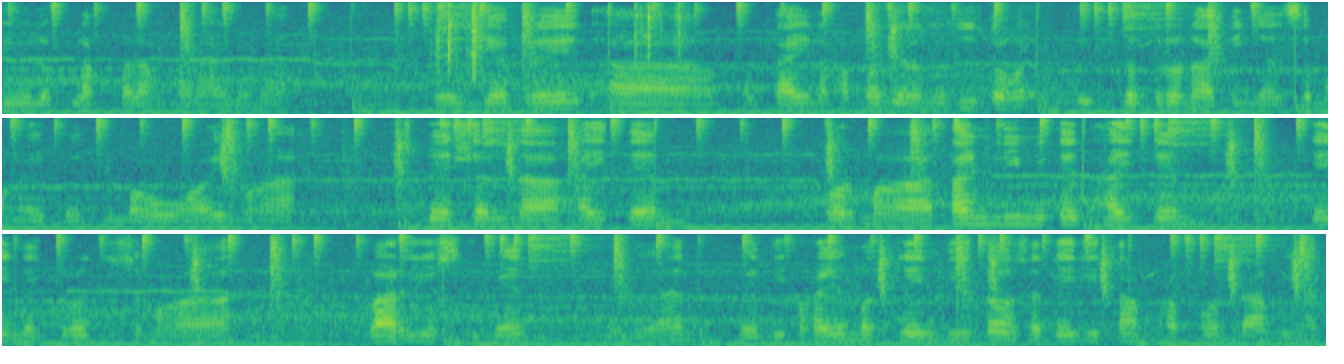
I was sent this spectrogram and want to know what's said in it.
Jewel of Luck pa lang, panalo na. Then, syempre, uh, pag tayo nakapag ano dito, ituturo natin yan sa mga event. Yung makukuha yung mga special na item or mga time limited item nag-draw dun sa mga various event. Ganyan. Pwede pa kayong mag-claim dito sa daily top up. Oh, dami yan.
